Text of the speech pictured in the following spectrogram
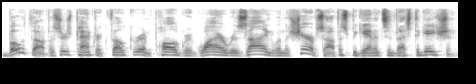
Both officers, Patrick Felker and Paul Gregoire, resigned when the Sheriff's Office began its investigation.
